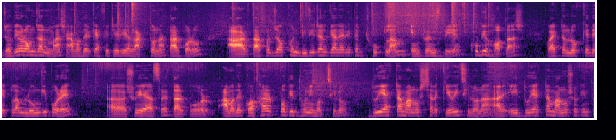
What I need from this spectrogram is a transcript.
যদিও রমজান মাস আমাদের ক্যাফেটেরিয়া লাগতো না তারপরও আর তারপর যখন ডিজিটাল গ্যালারিতে ঢুকলাম এন্ট্রান্স দিয়ে, খুবই হতাশ। কয়েকটা লোককে দেখলাম লুঙ্গি পরে শুয়ে আছে। তারপর আমাদের কথার প্রতিধ্বনি হচ্ছিল। দুই একটা মানুষ ছাড়া কেউই ছিল না। আর এই দুই একটা মানুষও কিন্তু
